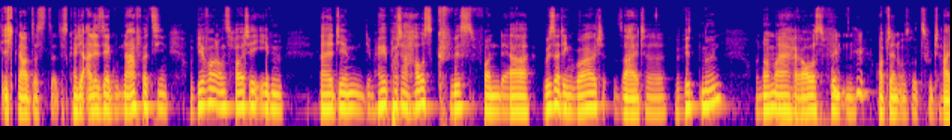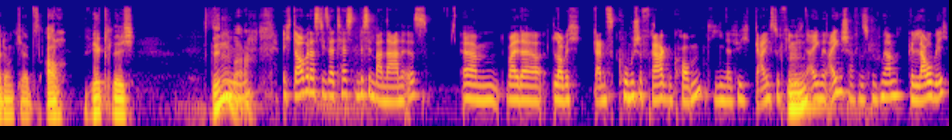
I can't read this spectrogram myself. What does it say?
ich glaube, das, das könnt ihr alle sehr gut nachvollziehen. Und wir wollen uns heute eben äh, dem, dem Harry Potter Haus Quiz von der Wizarding World Seite widmen und nochmal herausfinden, ob denn unsere Zuteilung jetzt auch wirklich Sinn macht. Ich glaube, dass dieser Test ein bisschen Banane ist, ähm, weil da, glaube ich, ganz komische Fragen kommen, die natürlich gar nicht so viel mit Mhm. den eigenen Eigenschaften zu tun haben, glaube ich.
